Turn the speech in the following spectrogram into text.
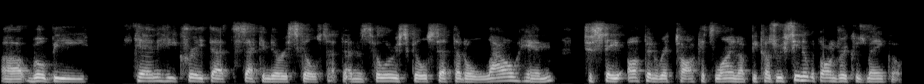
uh, will be can he create that secondary skill set, that ancillary skill set that'll allow him to stay up in Rick Tocchet's lineup? Because we've seen it with Andrei Kuzmenko.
